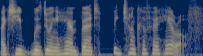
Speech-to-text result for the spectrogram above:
Like she was doing her hair and burnt a big chunk of her hair off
